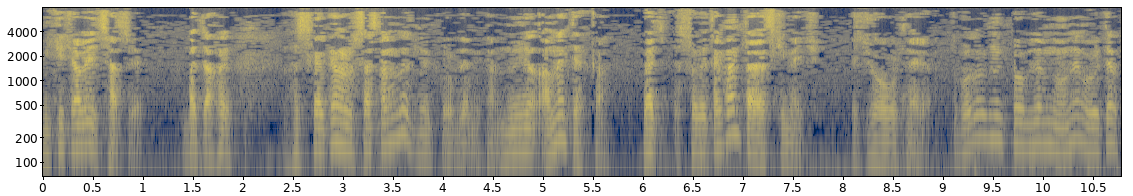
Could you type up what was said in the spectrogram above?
Մի քիչ ավելի ցածր է։ Բայց ախր հսկական Ռուսաստանում էլ նույն խնդիրը կա։ Նույնը ամեն տեղ կա։ Բայց սովետական տարածքի մեջ այս ժողովուրդները բոլորը նույն խնդիրն ունեն, որովհետև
